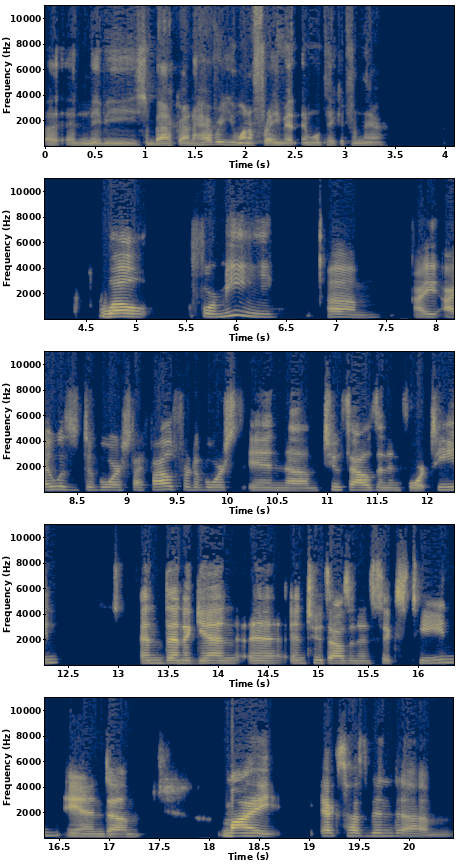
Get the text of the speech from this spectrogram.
uh, and maybe some background, however you want to frame it, and we'll take it from there. Well, for me, um, I, I was divorced. I filed for divorce in um, 2014 and then again uh, in 2016. And um, my ex husband, um,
